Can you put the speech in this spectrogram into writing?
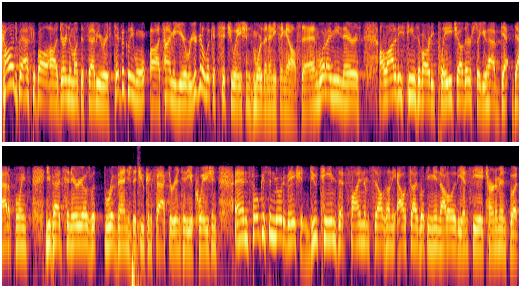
college basketball uh, during the month of February is typically a uh, time of year where you're going to look at situations more than anything else. And what I mean there is a lot of these teams have already played each other, so you have da- data points. You've had scenarios with revenge that you can factor into the equation, and focus and motivation. Do teams that find themselves on the outside looking in not only the NCAA tournament but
